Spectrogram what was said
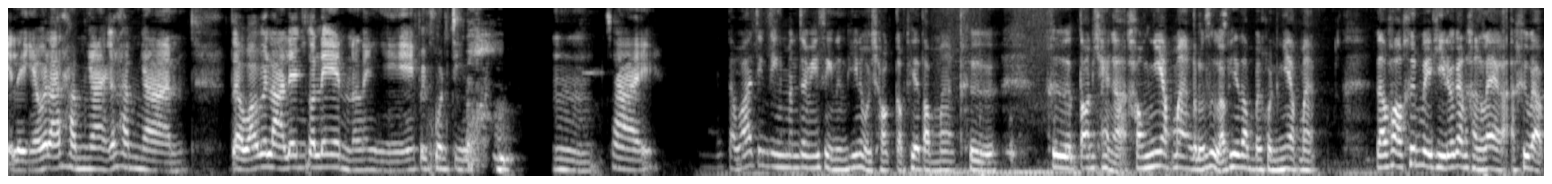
อะไรเงี้ย เวลาทำงานก็ทำงาน แต่ว่าเวลาเล่นก็เล่นอะไรอย่างงี้ เป็นคนจริง อืม ใช่ แต่ว่าจริง ๆ มันจะมีสิ่งหนึ่งที่หนูช็อกกับพี่อะตอมมากคือ คือตอนแข่งอะเขาเงียบมากรู้สึกว่าพี่อะตอมเป็นคนเงียบมาก แล้วพอขึ้นเวทีด้วยกันครั้งแรกอะคือแบบ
